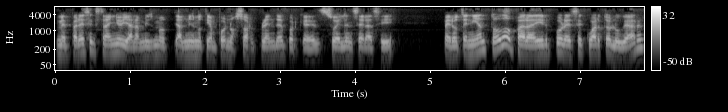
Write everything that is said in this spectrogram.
me parece extraño y al mismo, al mismo tiempo nos sorprende porque suelen ser así. Pero tenían todo para ir por ese cuarto lugar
